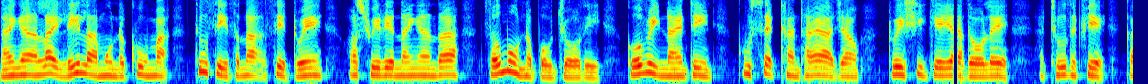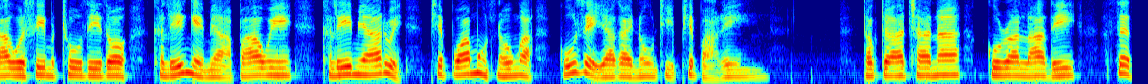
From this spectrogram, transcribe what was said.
နိုင်ငံအလိုက်လေးလာမှုနှစ်ခုမှ သူသေသနအသစ်တွင်ဩစတြေးလျနိုင်ငံသားသုံးပုံနှစ်ပုံကျော်သည် COVID-19 ကူးစက်ခံထားရကြောင်းတွေ့ရှိခဲ့ရတော့လဲအထူးသဖြင့်ကာဝယ်ဆေးမထိုးသေးသောကလေးငယ်များအပါအဝင်ကလေးများတွင် ဖြစ်ပွားမှုနှုန်းက90ရာခိုင်နှုန်းအထိဖြစ်ပါတယ်။ ဒေါက်တာအာချာနာကိုရာလာသည်အသက်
